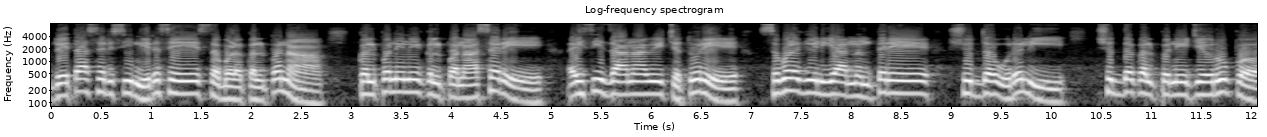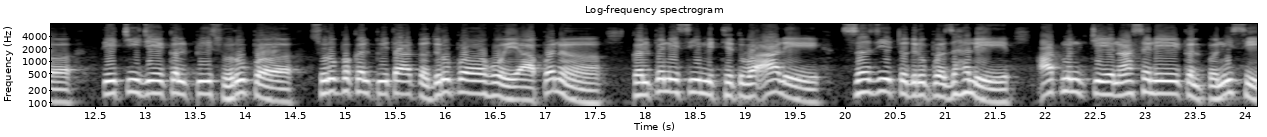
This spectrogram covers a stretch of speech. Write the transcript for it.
द्वैतासरसी निरसे सबळ कल्पना कल्पनेने कल्पना सरे ऐसी जाणावी चतुरे सबळ गेली या नंतरे शुद्ध उरली शुद्ध कल्पनेचे रूप तेची जे कल्पी स्वरूप स्वरूप कल्पिता तद्रूप होय आपण कल्पनेसी मिथ्यत्व आले सहजी तद्रूप झाले आत्मनिश्चय नासले कल्पनेसी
